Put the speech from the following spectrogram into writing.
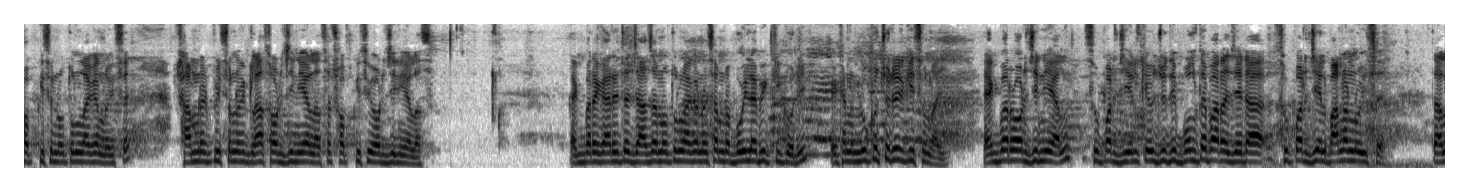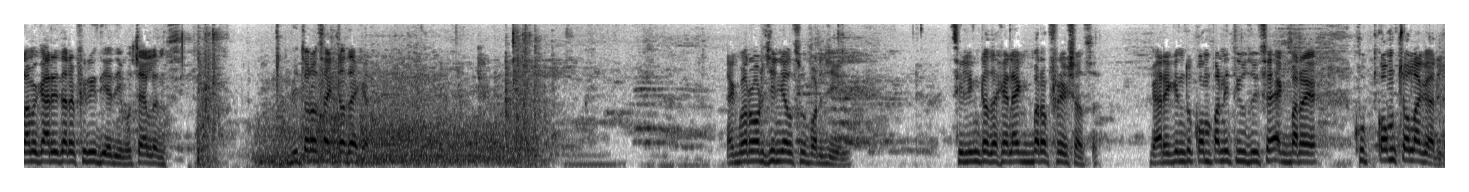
সব কিছু নতুন লাগানো হয়েছে। সামনের পিছনের গ্লাস অরিজিনাল আছে সব কিছু অরিজিনাল আছে। একবারে গাড়িতে যা যা নতুন লাগানো হয়েছে, আমরা বইলা বিক্রি করি। এখানে লুকোচুরির কিছু নাই। একবার অরিজিনাল সুপার জিএল কেউ যদি বলতে পারে যে এটা সুপার জিএল বানানো হয়েছে তাহলে আমি গাড়ি তারা ফ্রি দিয়ে দিব চ্যালেঞ্জ ভিতরের সাইডটা দেখেন। একবার অরিজিনাল সুপার জিএল সিলিংটা দেখেন একবারে ফ্রেশ আছে। গাড়ি কিন্তু কোম্পানিতে ইউজ হয়েছে একবারে খুব কম চলা গাড়ি।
